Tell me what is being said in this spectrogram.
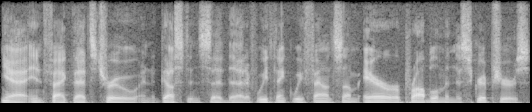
Yeah, in fact, that's true. And Augustine said that if we think we found some error or problem in the scriptures,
